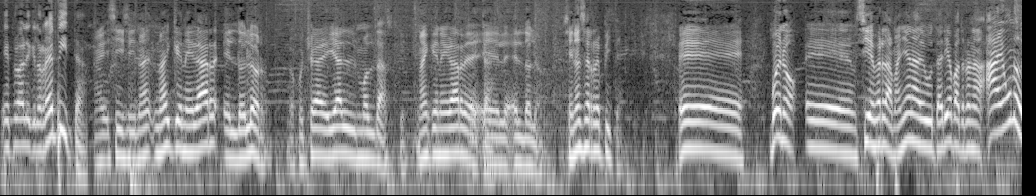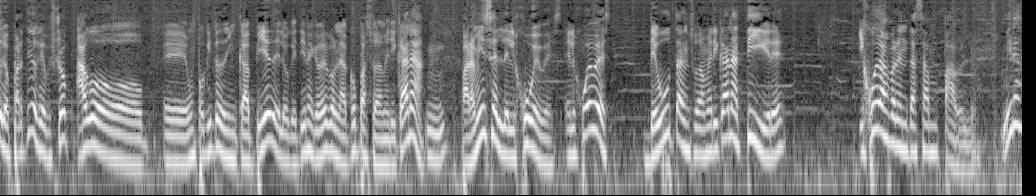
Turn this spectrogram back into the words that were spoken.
es probable que lo repita. Eh, Sí, sí, no hay, no hay que negar el dolor. Lo escuché ahí al Moldavsky. No hay que negar el, el dolor. Si no, se repite. Eh, bueno, eh, sí, es verdad. Mañana debutaría Patrona. Ah, es uno de los partidos que yo hago eh, un poquito de hincapié de lo que tiene que ver con la Copa Sudamericana. Mm. Para mí es el del jueves. El jueves debuta en Sudamericana Tigre y juega frente a San Pablo. Mira.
